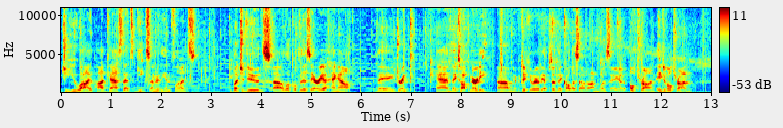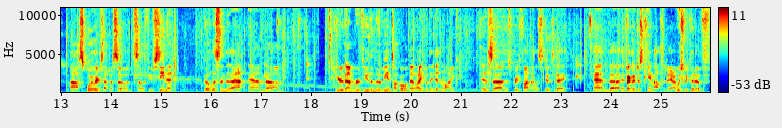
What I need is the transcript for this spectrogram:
GUI podcast. That's Geeks Under the Influence. A bunch of dudes uh, local to this area hang out. They drink and they talk nerdy. Um, in particular, the episode they called us out on was a, uh, Ultron, Age of Ultron uh, spoilers episode. So if you've seen it, go listen to that and um, hear them review the movie and talk about what they liked, what they didn't like. Is uh, is pretty fun. I listened to it today, and uh, in fact, that just came out today. I wish we could have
